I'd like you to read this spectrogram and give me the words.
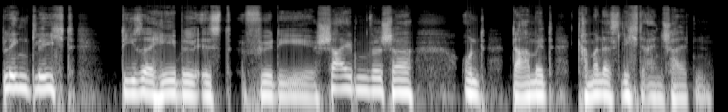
Blinklicht, dieser Hebel ist für die Scheibenwischer und damit kann man das Licht einschalten.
